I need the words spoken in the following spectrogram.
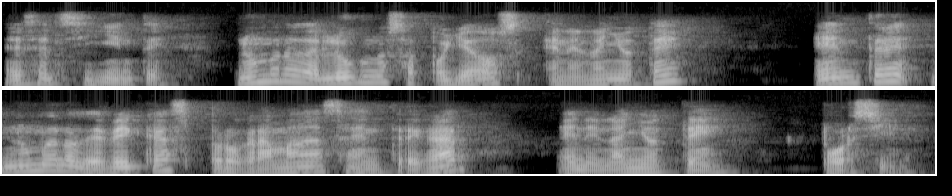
es el siguiente. Número de alumnos apoyados en el año T entre número de becas programadas a entregar en el año T por 100.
